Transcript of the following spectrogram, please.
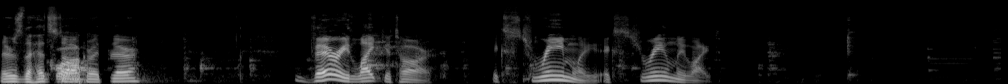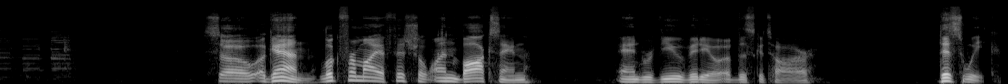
There's the headstock Wow. right there. Very light guitar. Extremely, extremely light. So, again, look for my official unboxing and review video of this guitar this week.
